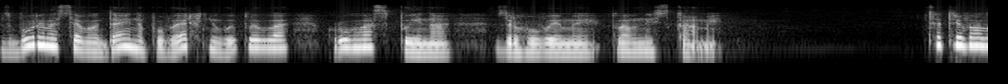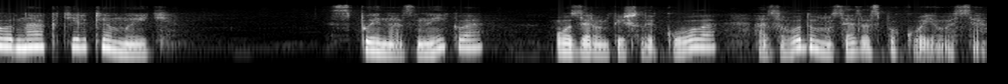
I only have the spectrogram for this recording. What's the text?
збурилася вода і на поверхню випливла кругла спина з роговими плавниськами. Це тривало, однак, тільки мить. Спина зникла, озером пішли кола, а згодом усе заспокоїлося.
